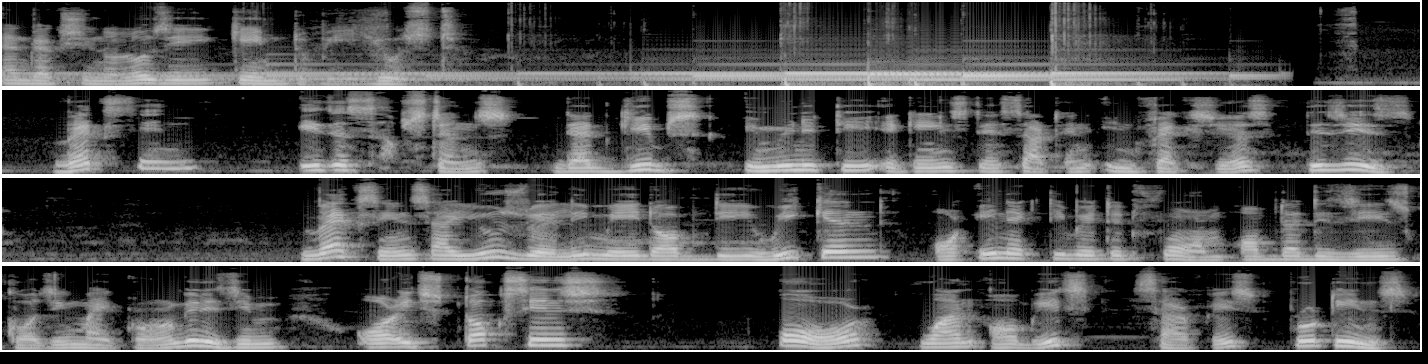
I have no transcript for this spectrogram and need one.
and vaccinology came to be used. Vaccine is a substance that gives immunity against a certain infectious disease. Vaccines are usually made of the weakened or inactivated form of the disease causing microorganism or its toxins or one of its surface proteins.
